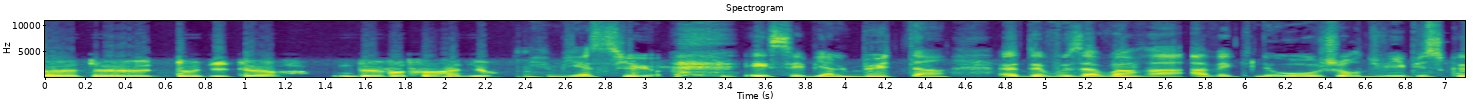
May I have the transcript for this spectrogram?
euh, d'auditeurs de, votre radio. Bien sûr, et c'est bien le but hein, de vous avoir mm. avec nous aujourd'hui, puisque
